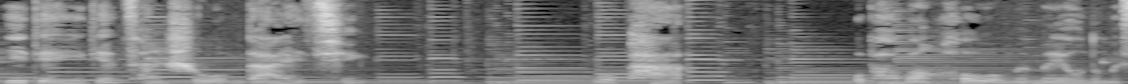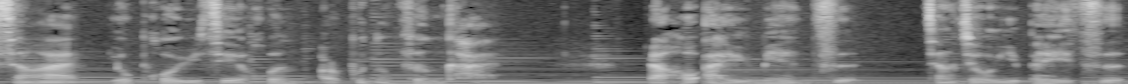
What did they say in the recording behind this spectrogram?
一点一点蚕食我们的爱情。我怕，我怕往后我们没有那么相爱，又迫于结婚而不能分开。然后碍于面子，将就一辈子，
